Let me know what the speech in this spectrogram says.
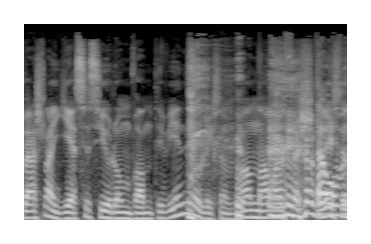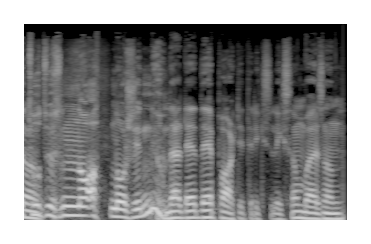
Vær så snill, Jesus gjorde om vann til vin, jo, liksom. Han, han første, Det er over liksom. 2018 år siden, jo. Det er det, det partytrikset, liksom. Bare sånn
